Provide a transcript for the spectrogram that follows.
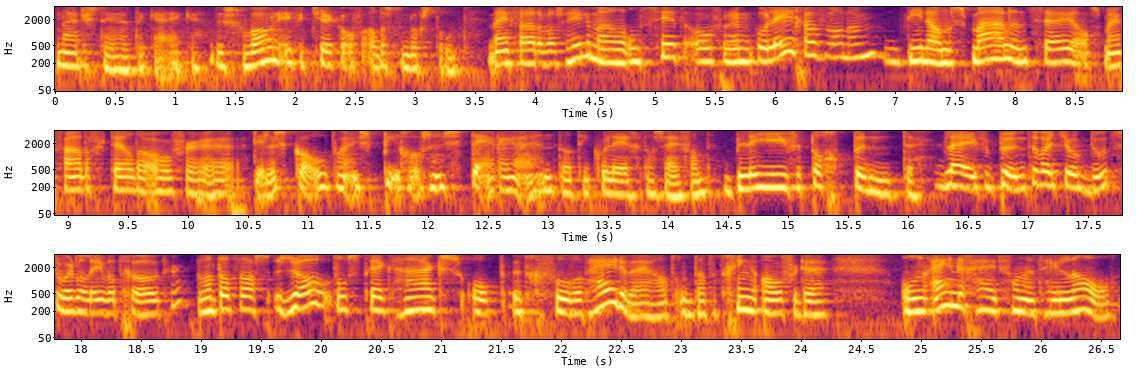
naar de sterren te kijken. Dus gewoon even checken of alles er nog stond. Mijn vader was helemaal ontzet over een collega van hem... die dan smalend zei, als mijn vader vertelde over uh, telescopen... en spiegels en sterren... en dat die collega dan zei van... blijven toch punten. Blijven punten, wat je ook doet. Ze worden alleen wat groter. Want dat was zo volstrekt haaks op het gevoel wat hij erbij had... omdat het ging over de oneindigheid van het heelal...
